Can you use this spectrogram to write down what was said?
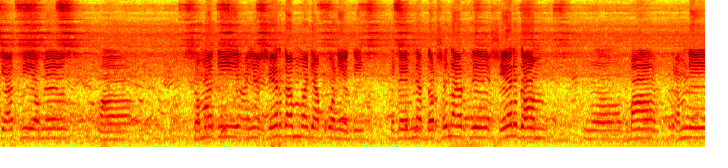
ત્યાંથી અમે સમાધિ અહીંયા શેરગામમાં જ આપવાની હતી. એટલે એમના દર્શનાર્થે શેરગામમાં એમની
